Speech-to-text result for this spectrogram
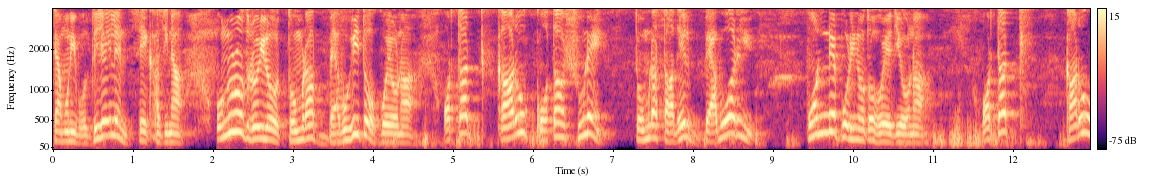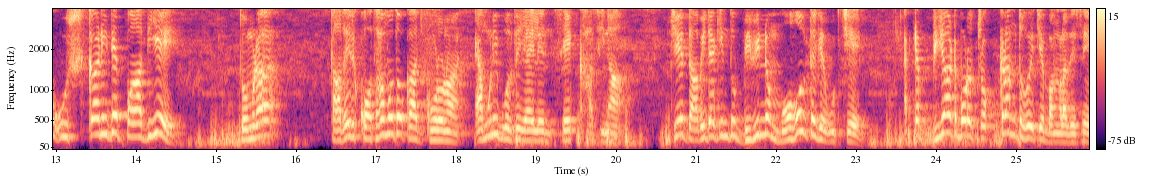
তেমনই বলতে চাইলেন শেখ হাসিনা। অনুরোধ রইল, তোমরা ব্যবহৃত হয়েও না। অর্থাৎ কারও কথা শুনে তোমরা তাদের ব্যবহারই পণ্যে পরিণত হয়ে যেও না। অর্থাৎ কারও উস্কানিতে পা দিয়ে তোমরা তাদের কথা মতো কাজ করো না, এমনই বলতে চাইলেন শেখ হাসিনা। যে দাবিটা কিন্তু বিভিন্ন মহল থেকে উঠছে। একটা বিরাট বড় চক্রান্ত হয়েছে বাংলাদেশে।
